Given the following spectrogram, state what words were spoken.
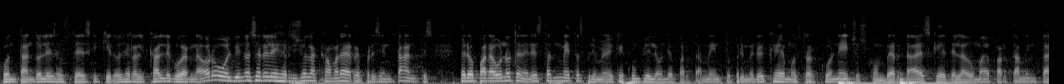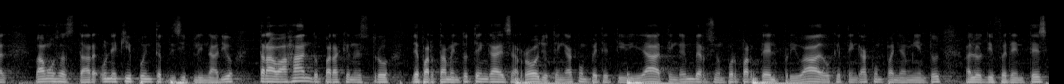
contándoles a ustedes que quiero ser alcalde, gobernador o volviendo a hacer el ejercicio de la Cámara de Representantes. Pero para uno tener estas metas, primero hay que cumplirle a un departamento, primero hay que demostrar con hechos, con verdades que desde la Duma departamental vamos a estar un equipo interdisciplinario trabajando para que nuestro departamento tenga desarrollo, tenga competitividad, tenga inversión por parte del privado, que tenga acompañamiento a los diferentes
